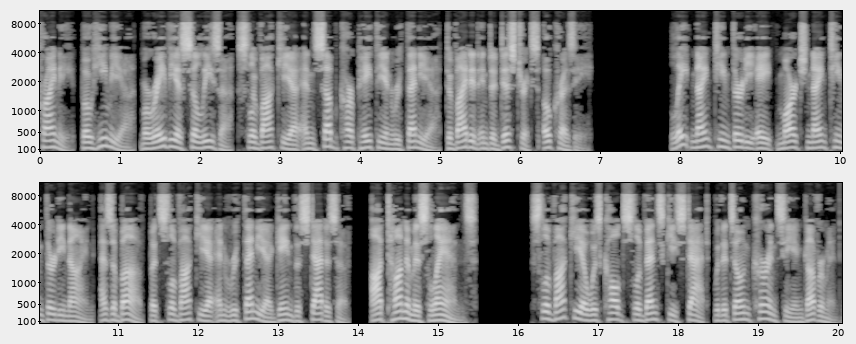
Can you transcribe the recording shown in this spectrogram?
Krajiny, Bohemia, Moravia Silesia, Slovakia and Sub-Carpathian Ruthenia, divided into districts Okresi. Late 1938 March 1939, as above, but Slovakia and Ruthenia gained the status of autonomous lands. Slovakia was called Slovensky stat, with its own currency and government.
